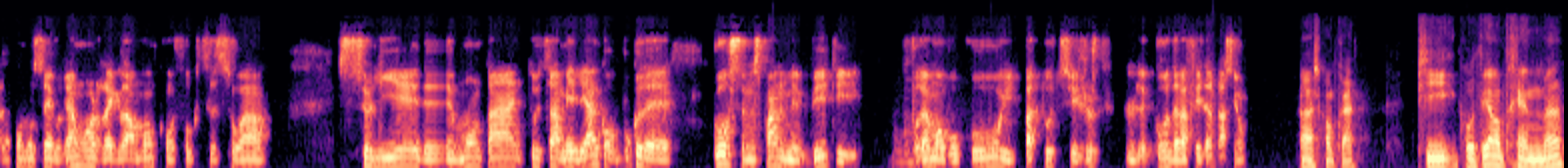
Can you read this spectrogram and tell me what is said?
elle a commencé vraiment le règlement qu'il faut que ce soit souliers, des montagnes, tout ça. Mais il y a encore beaucoup de courses en Espagne, mais vite, et vraiment beaucoup, et pas toutes, c'est juste le cours de la fédération. Ah, je comprends. Puis, côté entraînement,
